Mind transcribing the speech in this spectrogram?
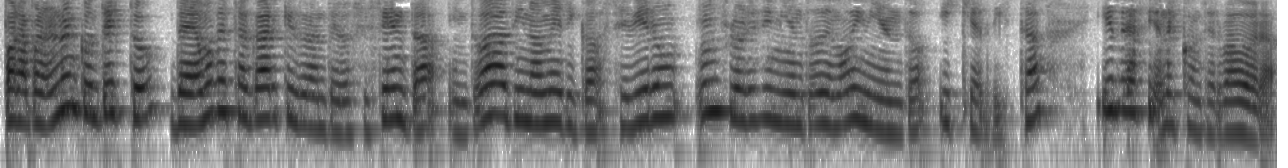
Para ponerlo en contexto, debemos destacar que durante los 60 en toda Latinoamérica se vieron un florecimiento de movimientos izquierdistas y reacciones conservadoras,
